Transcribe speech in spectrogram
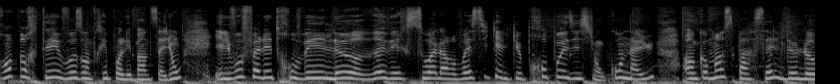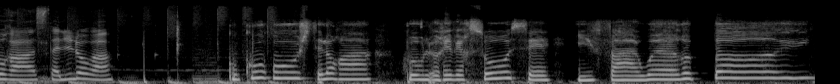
remporter vos entrées pour les bains de Saillon, il vous fallait trouver le Réverso. Alors voici quelques propositions qu'on a eues. On commence par celle de Laura. Salut Laura. Coucou rouge, c'est Laura. Pour le réverso, c'est If I Were a Boy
